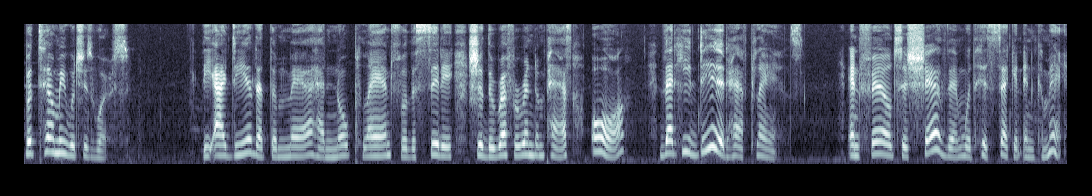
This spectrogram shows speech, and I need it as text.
But tell me which is worse. The idea that the mayor had no plan for the city should the referendum pass, or that he did have plans and failed to share them with his second in command.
